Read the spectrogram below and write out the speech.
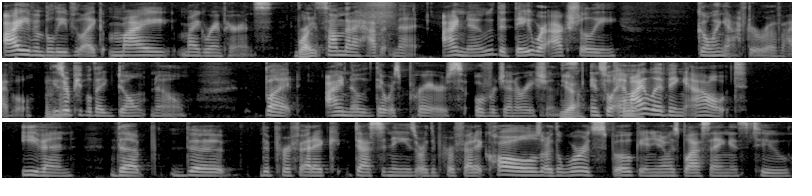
I even believe like my my grandparents, right? Some that I haven't met. I know that they were actually going after revival. Mm-hmm. These are people that I don't know, but I know that there was prayers over generations. Yeah. And so, totally. am I living out even the the the prophetic destinies or the prophetic calls or the words spoken? You know, his blessing is to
